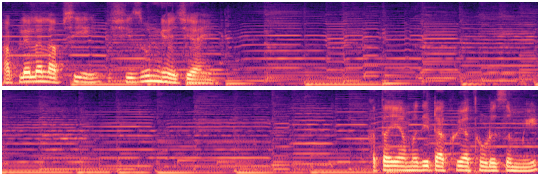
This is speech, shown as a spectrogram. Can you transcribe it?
आपल्याला लापशी शिजवून घ्यायची आहे. आता यामध्ये टाकूया थोडंसं मीठ.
